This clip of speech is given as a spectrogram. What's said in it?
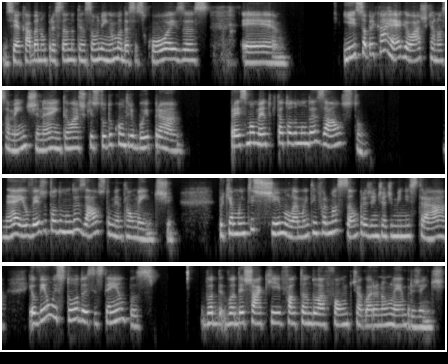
Você acaba não prestando atenção nenhuma dessas coisas. É... E sobrecarrega, eu acho que a nossa mente, né? Então, acho que isso tudo contribui para esse momento que está todo mundo exausto. Né? Eu vejo todo mundo exausto mentalmente porque é muito estímulo, é muita informação para a gente administrar. Eu vi um estudo esses tempos, vou, vou deixar aqui faltando a fonte, agora não lembro, gente,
